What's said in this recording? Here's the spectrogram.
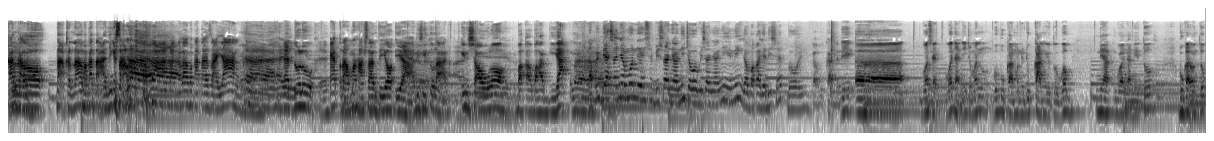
Kan Nah. kalau tak kenal maka tak anjing eh, salah. tak kenal maka tak sayang. Ya, add dulu, add Rama Hasantio. Ya, di situlah. Insya Allah bakal bahagia. Nah, Tapi biasanya mon yang bisa nyanyi, cowok bisa nyanyi ini nggak bakal jadi set boy. Gak bukan. Jadi eh gue set gue nyanyi cuman gue bukan menunjukkan gitu. Gue niat gue nyanyi itu bukan untuk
